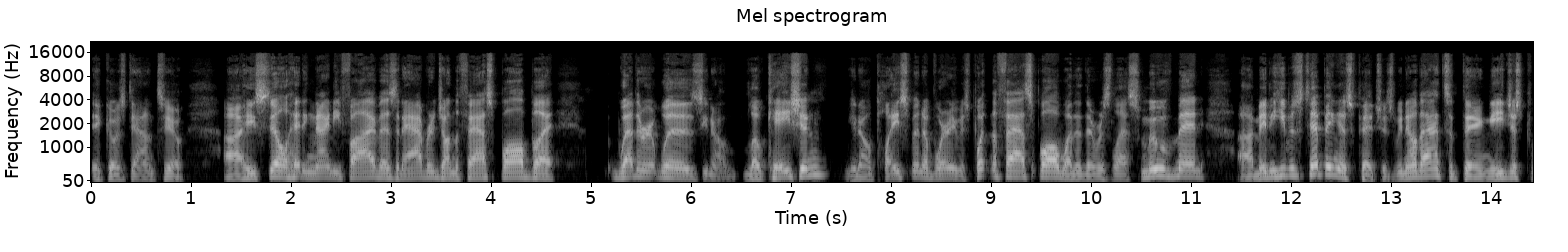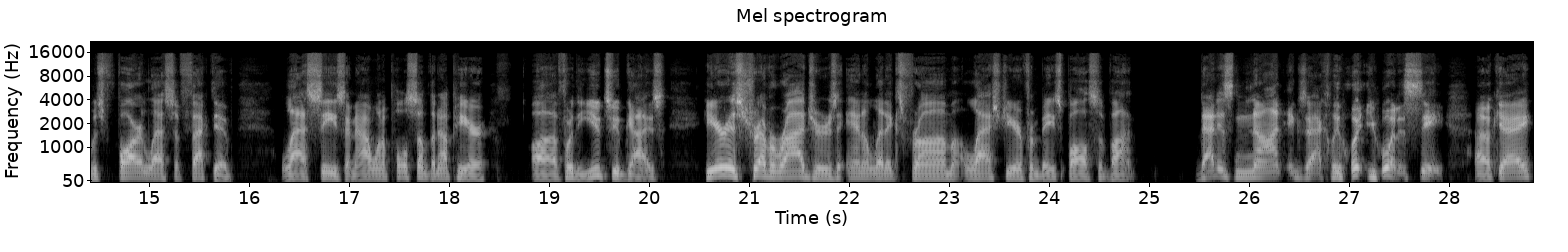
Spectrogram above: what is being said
It goes down to. Uh, he's still hitting 95 as an average on the fastball, but whether it was, you know, location, you know, placement of where he was putting the fastball, whether there was less movement, uh, maybe he was tipping his pitches. We know that's a thing. He just was far less effective last season. I want to pull something up here uh, for the YouTube guys. Here is Trevor Rogers' analytics from last year from Baseball Savant. That is not exactly what you want to see. Okay.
